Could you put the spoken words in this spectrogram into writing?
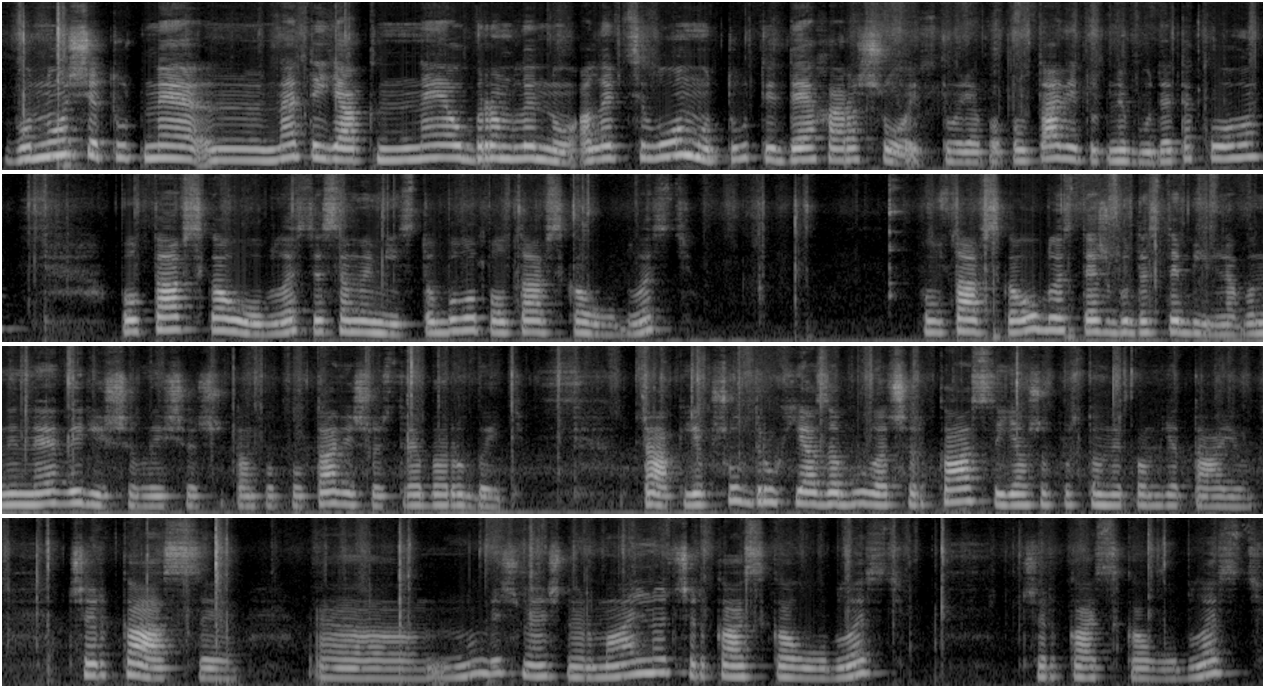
Воно ще тут не, е, знаєте, як не обрамлено, але в цілому тут іде хорошо. Історія по Полтаві, тут не буде такого. Полтавська область, це саме місто було, Полтавська область. Полтавська область теж буде стабільна. Вони не вирішили, що, що там по Полтаві щось треба робити. Так, якщо вдруг я забула Черкаси, я вже просто не пам'ятаю. Черкаси. Е, ну, більш-менш нормально. Черкаська область. Черкаська область.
